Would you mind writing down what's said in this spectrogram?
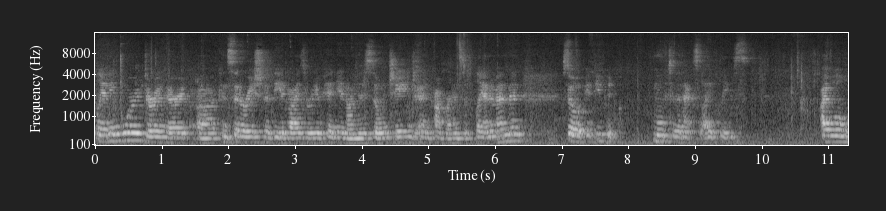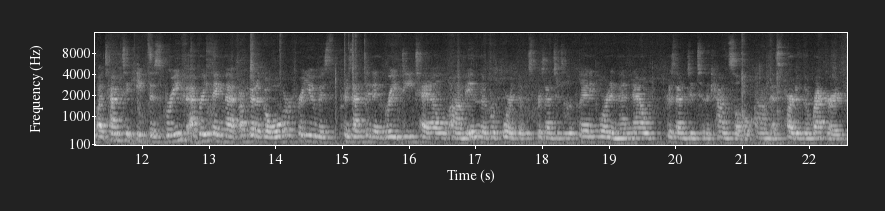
planning board during their uh, consideration of the advisory opinion on this zone change and comprehensive plan amendment. So if you could move to the next slide, please. I will attempt to keep this brief. Everything that I'm going to go over for you is presented in great detail um, in the report that was presented to the planning board and then now presented to the council um, as part of the record.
